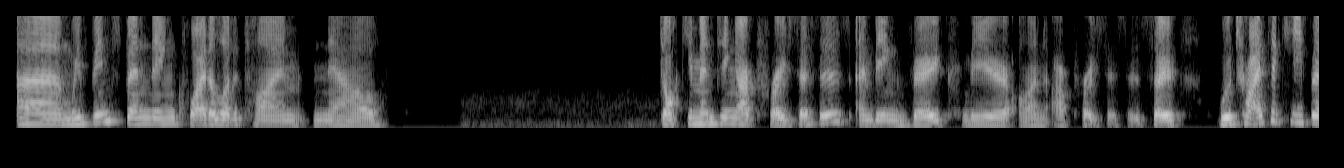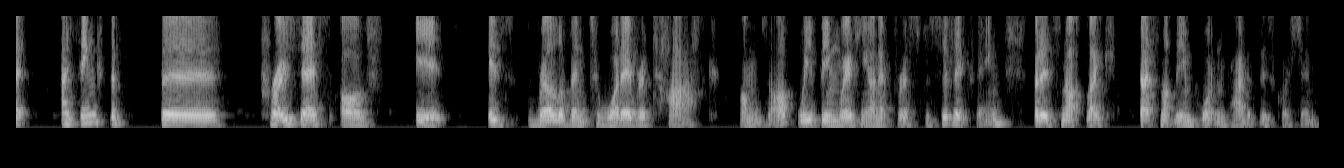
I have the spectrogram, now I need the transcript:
um, we've been spending quite a lot of time now documenting our processes and being very clear on our processes. So we'll try to keep it, I think the, the process of it is relevant to whatever task comes up. We've been working on it for a specific thing, but it's not like that's not the important part of this question.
